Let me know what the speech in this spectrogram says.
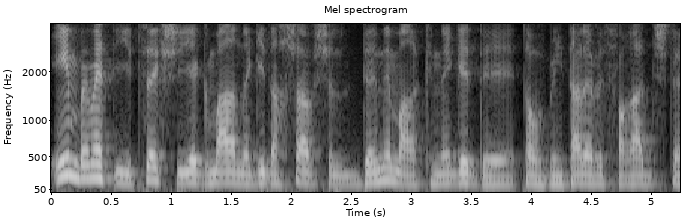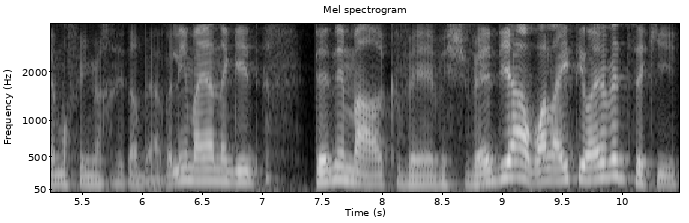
אם באמת יצא כשיהיה גמר נגיד עכשיו של דנמרק נגד, אה, טוב באיטליה וספרד שתיהם מופיעים יחסית הרבה, אבל אם היה נגיד דנמרק ו- ושוודיה, וואלה הייתי אוהב את זה כי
